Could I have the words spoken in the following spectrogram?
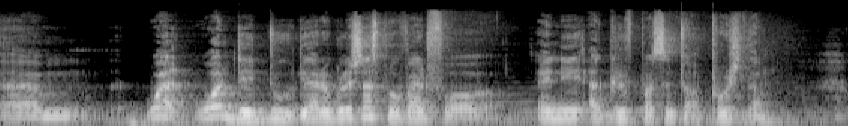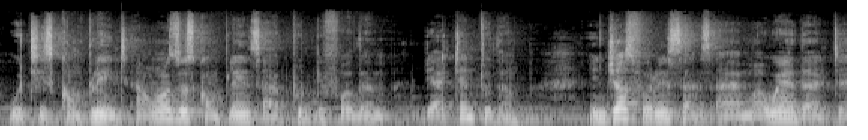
um, well, what they do, their regulations provide for any aggrieved person to approach them with his complaint. And once those complaints are put before them, they attend to them. In just for instance, I am aware that uh,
